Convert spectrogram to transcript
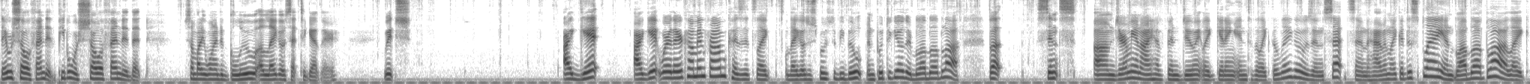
they were so offended. People were so offended that somebody wanted to glue a Lego set together. Which I get I get where they're coming from cuz it's like Legos are supposed to be built and put together blah blah blah. But since um, Jeremy and I have been doing like getting into the like the Legos and sets and having like a display and blah blah blah like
